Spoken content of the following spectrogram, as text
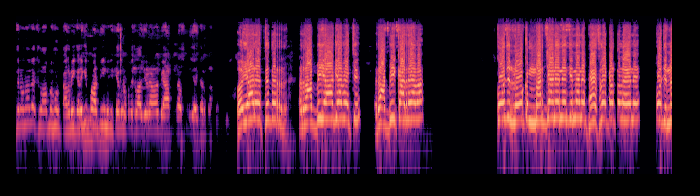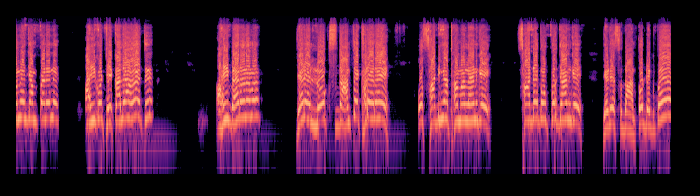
ਫਿਰ ਉਹਨਾਂ ਦੇ ਖਿਲਾਫ ਹੁਣ ਕਾਰਵਾਈ ਕਰੇਗੀ ਪਾਰਟੀ ਮਜੀਠੀਆ ਗਰੁੱਪ ਦੇ ਖਿਲਾਫ ਜਿਹੜਾ ਉਹਨਾਂ ਬਿਆਨ ਪ੍ਰੈਸ ਨੂੰ ਜਾਰੀ ਕਰਤਾ। ਓ ਯਾਰ ਇੱਥੇ ਤੇ ਰੱਬ ਹੀ ਆ ਗਿਆ ਵਿੱਚ। ਰੱਬ ਹੀ ਕਰ ਰਿਹਾ ਵਾ। ਕੁਝ ਲੋਕ ਮਰ ਜਾਣੇ ਨੇ ਜਿਨ੍ਹਾਂ ਨੇ ਫੈਸਲੇ ਗਲਤ ਲਏ ਨੇ। ਕੁਝ ਨਵੇਂ ਜੰਮ ਪੈਣੇ ਨੇ। ਅਸੀਂ ਕੋਈ ਠੇਕਾ ਲਿਆ ਹੋਇਆ ਇੱਥੇ? ਅਸੀਂ ਬਹਿ ਰਹਿਣਾ ਵਾ। ਜਿਹੜੇ ਲੋਕ ਸਿਧਾਂਤ ਤੇ ਖੜੇ ਰਹੇ ਉਹ ਸਾਡੀਆਂ ਥਾਵਾਂ ਲੈਣਗੇ। ਸਾਡੇ ਤੋਂ ਉੱਪਰ ਜਾਣਗੇ। ਜਿਹੜੇ ਸਿਧਾਂਤ ਤੋਂ ਡਿੱਗ ਪਏ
